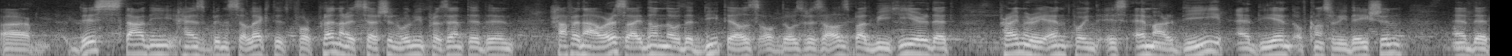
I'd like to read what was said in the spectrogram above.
Um, this study has been selected for plenary session, will be presented in half an hour. So I don't know the details of those results, but we hear that primary endpoint is MRD at the end of consolidation, and that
